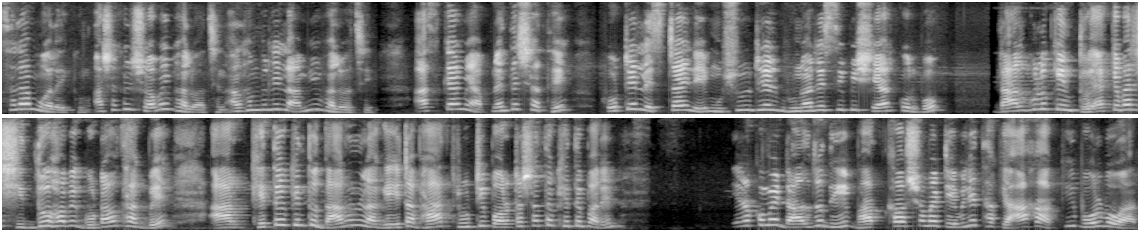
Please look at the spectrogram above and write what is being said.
আসসালামু আলাইকুম। আশা করি সবাই ভালো আছেন। আলহামদুলিল্লাহ, আমিও ভালো আছি। আজকে আমি আপনাদের সাথে হোটেল স্টাইলে মুসুর ডাল ভুনা রেসিপি শেয়ার করব। ডালগুলো কিন্তু একেবারে সিদ্ধ হবে, গোটাও থাকবে, আর খেতেও কিন্তু দারুণ লাগে। এটা ভাত, রুটি, পরোটার সাথেও খেতে পারেন। এরকমের ডাল যদি ভাত খাওয়ার সময় টেবিলে থাকে, আহা, কি বলব আর।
